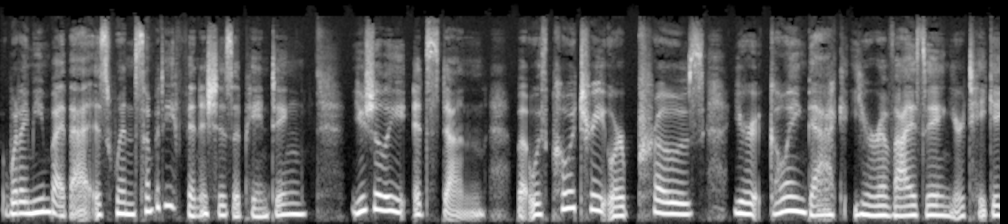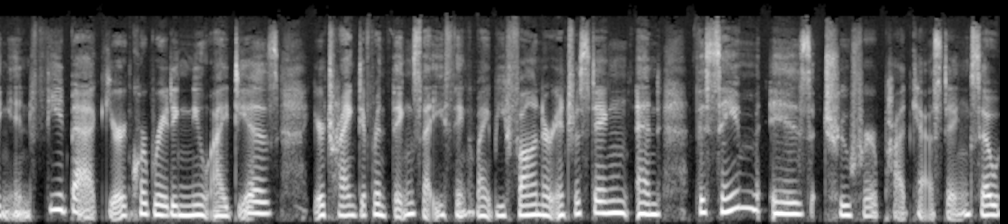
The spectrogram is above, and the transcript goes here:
What I mean by that is when somebody finishes a painting, usually it's done. But with poetry or prose, you're going back, you're revising, you're taking in feedback, you're incorporating new ideas, you're trying different things that you think might be fun or interesting. And the same is true for podcasting. So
